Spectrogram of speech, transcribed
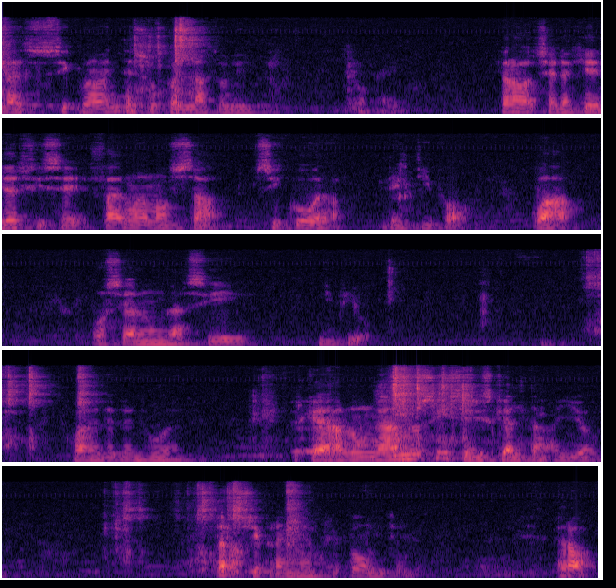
Beh, sicuramente su quel lato lì. Okay. Però c'è da chiedersi se fare una mossa sicura del tipo qua o se allungarsi di più. Quale delle due? Perché allungandosi si rischia il taglio, però si prendono più punti. Però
